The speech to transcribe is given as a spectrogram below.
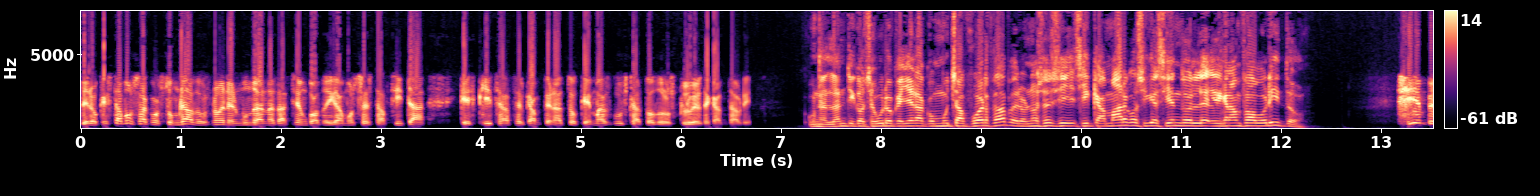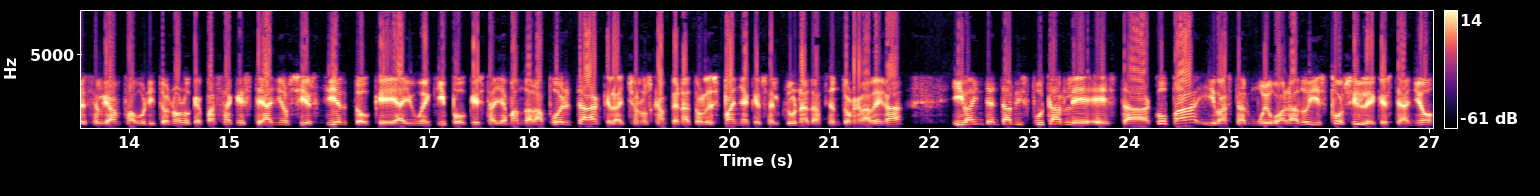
de lo que estamos acostumbrados no en el mundo de la natación cuando llegamos a esta cita, que es quizás el campeonato que más gusta a todos los clubes de Cantabria. Un Atlántico seguro que llega con mucha fuerza, pero no sé si, si Camargo sigue siendo el, gran favorito siempre es el gran favorito, ¿no? Lo que pasa que este año sí es cierto que hay un equipo que está llamando a la puerta, que lo ha hecho en los campeonatos de España, que es el Club Natación Torrelavega, y va a intentar disputarle esta copa y va a estar muy igualado y es posible que este año,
